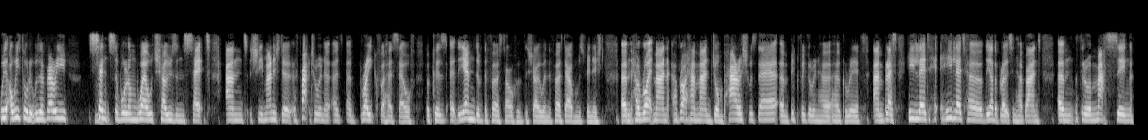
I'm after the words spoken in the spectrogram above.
We we thought it was a very sensible and well chosen set and she managed to factor in a, a, a break for herself because at the end of the first half of the show when the first album was finished um her right man her right hand man john parish was there um big figure in her her career and bless he led he led her the other blokes in her band um through a mass sing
